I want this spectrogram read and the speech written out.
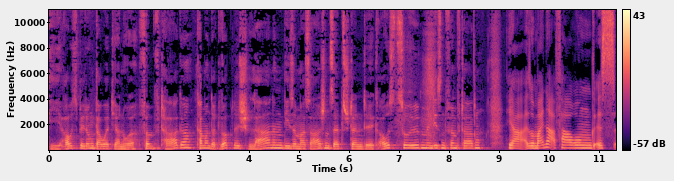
Die Ausbildung dauert ja nur fünf Tage. Kann man dort wirklich lernen, diese Massagen selbstständig auszuüben in diesen fünf Tagen? Ja, also meine Erfahrung ist,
